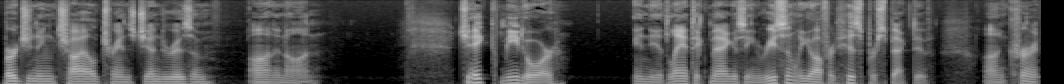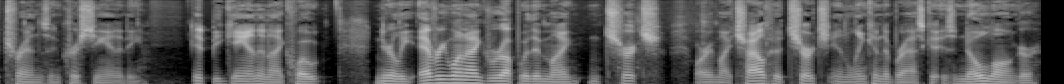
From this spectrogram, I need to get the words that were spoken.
burgeoning child transgenderism, on and on. Jake Meador in the Atlantic magazine recently offered his perspective on current trends in Christianity. It began, and I quote, Nearly everyone I grew up with in my church or in my childhood church in Lincoln, Nebraska is no longer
